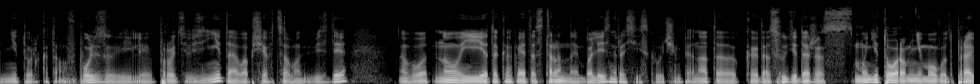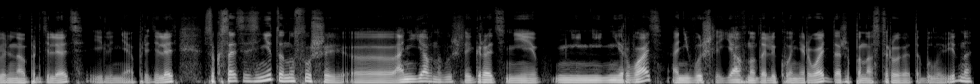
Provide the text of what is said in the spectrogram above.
не только там в пользу или против «Зенита», а вообще в целом везде. Вот. Ну и это какая-то странная болезнь российского чемпионата, когда судьи даже с монитором не могут правильно определять или не определять. Что касается «Зенита», ну слушай, э, они явно вышли играть не, не, не, не рвать, они вышли явно далеко не рвать, даже по настрою это было видно.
